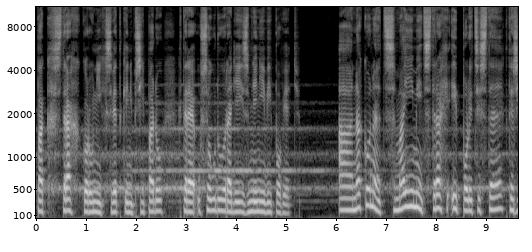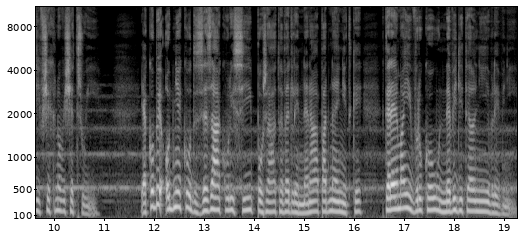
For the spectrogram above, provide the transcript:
Pak strach korunních svědkyň případu, které u soudu raději změní výpověď. A nakonec mají mít strach i policisté, kteří všechno vyšetřují. Jakoby od někud ze zákulisí pořád vedly nenápadné nitky, které mají v rukou neviditelní vlivní.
